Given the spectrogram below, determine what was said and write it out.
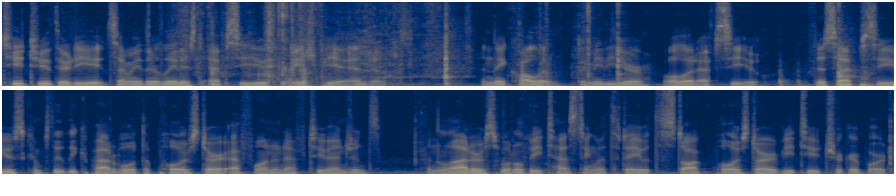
T238 sent me their latest FCU for HPA engines, and they call it the Meteor OLED FCU. This FCU is completely compatible with the Polarstar F1 and F2 engines, and the latter is what I'll be testing with today with the stock Polarstar V2 trigger board.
